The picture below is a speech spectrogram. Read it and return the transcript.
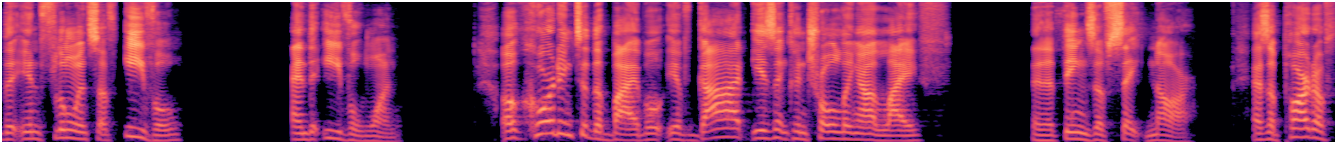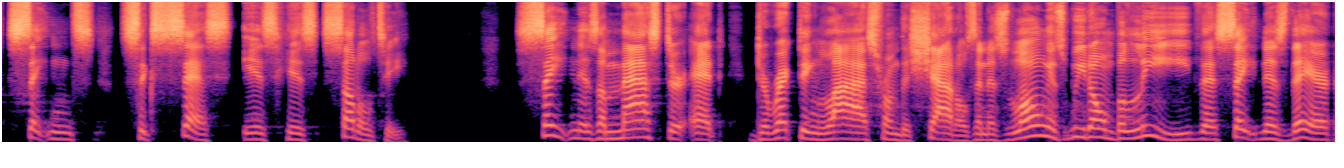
the influence of evil and the evil one. According to the Bible, if God isn't controlling our life, then the things of Satan are. As a part of Satan's success is his subtlety. Satan is a master at directing lies from the shadows. And as long as we don't believe that Satan is there,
